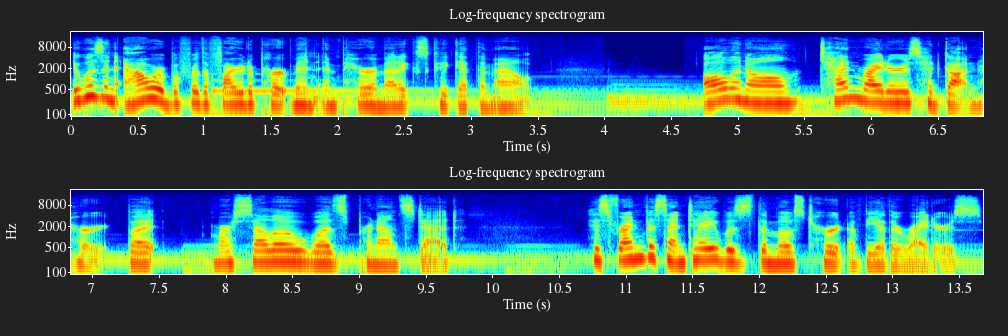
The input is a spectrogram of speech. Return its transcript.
it was an hour before the fire department and paramedics could get them out. All in all, 10 riders had gotten hurt, but Marcelo was pronounced dead. His friend Vicente was the most hurt of the other riders.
